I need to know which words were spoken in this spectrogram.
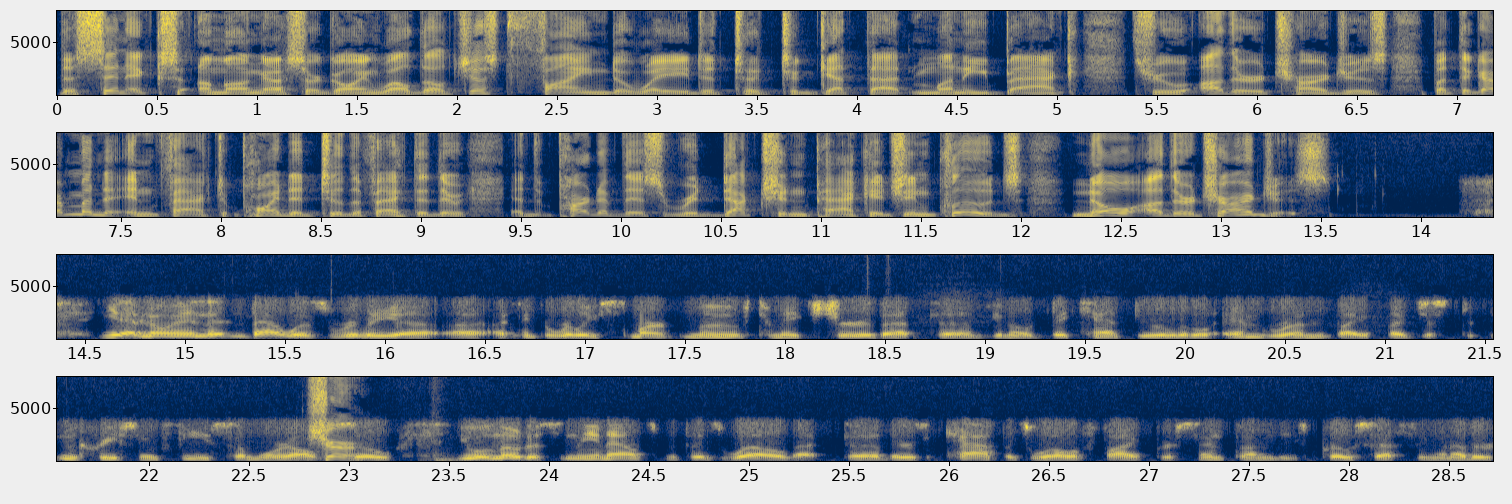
the cynics among us are going, well, they'll just find a way to, to to get that money back through other charges. But the government, in fact, pointed to the fact that there, part of this reduction package includes no other charges. Yeah, no, and that was really, a, a, I think, a really smart move to make sure that uh, you know they can't do a little end run by by just increasing fees somewhere else. Sure. So you will notice in the announcement as well that uh, there's a cap as well of five percent on these processing and other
